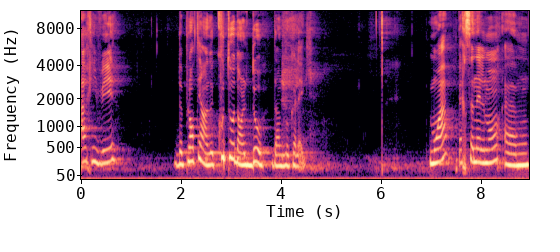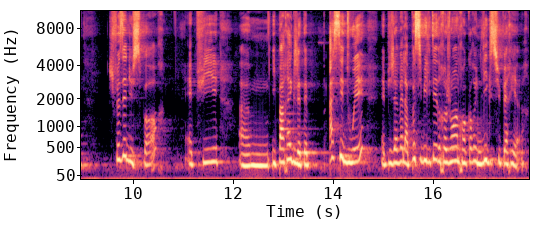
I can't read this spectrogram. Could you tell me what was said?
arrivé de planter un couteau dans le dos d'un de vos collègues Moi, personnellement, euh, je faisais du sport et puis euh, il paraît que j'étais assez douée et puis j'avais la possibilité de rejoindre encore une ligue supérieure.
